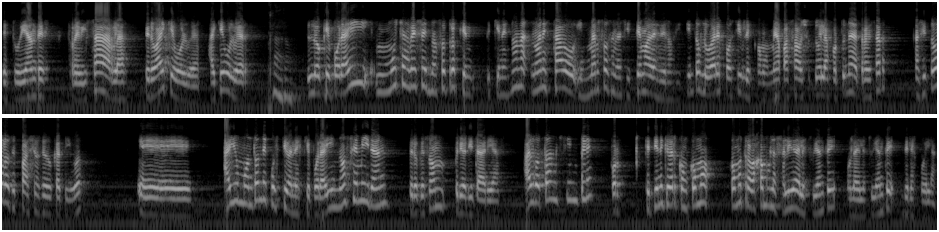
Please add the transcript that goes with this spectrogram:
de estudiantes, revisarlas, pero hay que volver, hay que volver. Claro. Lo que por ahí muchas veces nosotros, que, quienes no, no han estado inmersos en el sistema desde los distintos lugares posibles, como me ha pasado, yo tuve la fortuna de atravesar casi todos los espacios educativos, eh, hay un montón de cuestiones que por ahí no se miran pero que son prioritarias. Algo tan simple por, que tiene que ver con cómo, cómo trabajamos la salida del estudiante o la del estudiante de la escuela.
